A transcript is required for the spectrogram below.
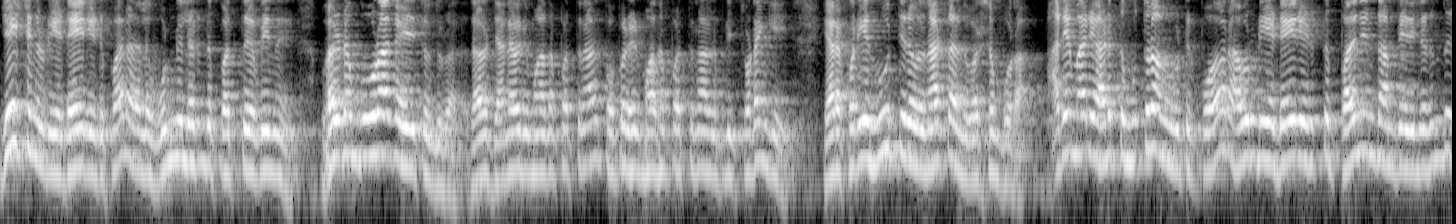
ஜெய்சங்கருடைய டைரி எடுப்பார் அதில் ஒன்றுலேருந்து பத்து அப்படின்னு வருடம் பூராக எழுதிட்டு வந்துடுவார். அதாவது ஜனவரி மாதம் பத்து நாள் பிப்ரவரி மாதம் பத்து நாள் இப்படி தொடங்கி ஏறக்குறைய நூற்றி இருபது நாட்கள் அந்த வருஷம் பூரா. அதே மாதிரி அடுத்து முத்துராமன் வீட்டுக்கு போவார். அவருடைய டைரி எடுத்து பதினைந்தாம் தேதியிலிருந்து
